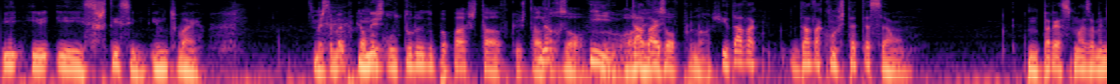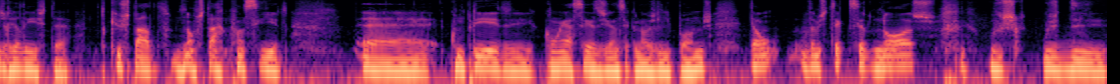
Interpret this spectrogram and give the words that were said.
E, e, e certíssimo, e muito bem. Mas também porque é uma cultura do papá-Estado, que o Estado não, resolve, e dada resolve por nós. E dada a, dada a constatação, que me parece mais ou menos realista, de que o Estado não está a conseguir uh, cumprir com essa exigência que nós lhe pomos, então vamos ter que ser nós, os, os, de,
